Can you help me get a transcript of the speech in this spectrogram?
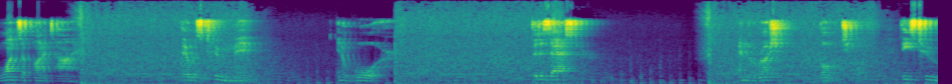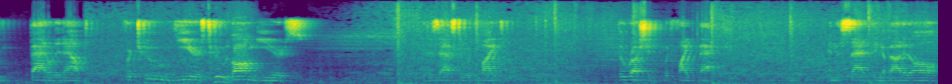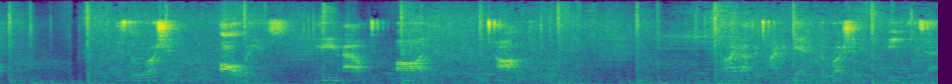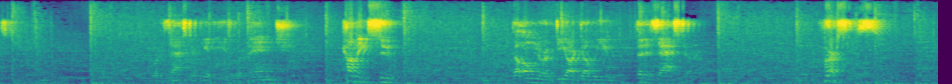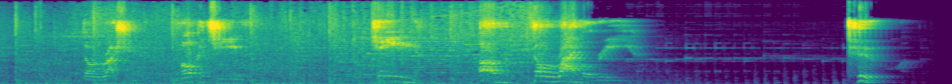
Once upon a time, there was two men in a war. The disaster and the Russian Volchi. These two battled it out for two years, two long years. The disaster would fight. The Russian would fight back. And the sad thing about it all Russian always came out on top. Time after time again, the Russian beat the disaster. Will disaster get his revenge? Coming soon! The owner of DRW, the disaster, versus the Russian Volkachiv, king of the rivalry. Two.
